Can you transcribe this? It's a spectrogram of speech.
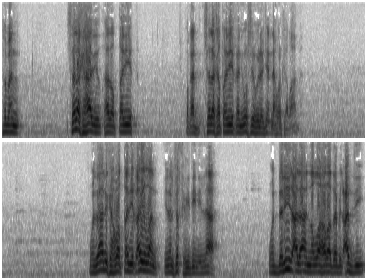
فمن سلك هذه هذا الطريق فقد سلك طريقا يوصله إلى الجنة والكرامة. وذلك هو الطريق أيضا إلى الفقه في دين الله. والدليل على أن الله أراد بالعبد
